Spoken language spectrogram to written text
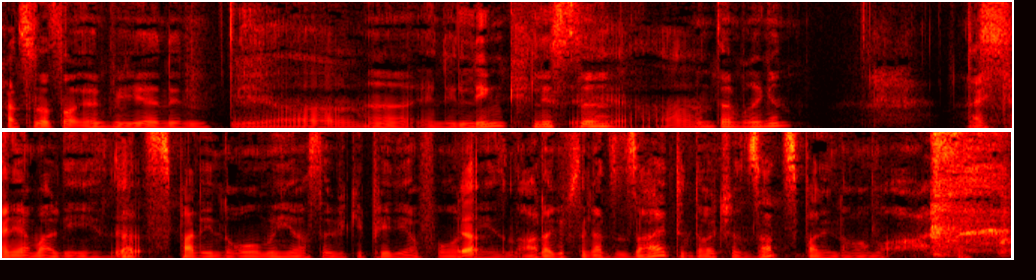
Kannst du das noch irgendwie in den ja. äh, in die Linkliste ja. unterbringen? Ja, ich kann ja mal die Satzpalindrome hier aus der Wikipedia vorlesen. Ah, ja. oh, da gibt's eine ganze Seite, deutsche Satzpalindrome. Oh,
